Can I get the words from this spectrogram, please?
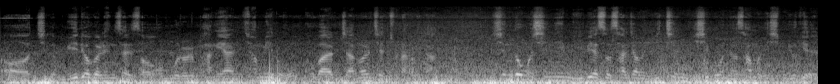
어, 지금 위력을 행사해서 업무를 방해한 혐의로 고발장을 제출합니다. 신동호 신임 EBS 사장은 2025년 3월 26일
